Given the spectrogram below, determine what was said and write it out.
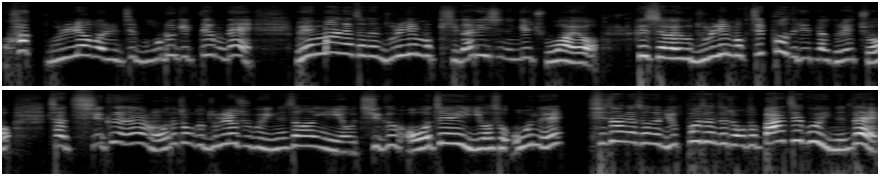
콱 물려버릴지 모르기 때문에 웬만해서는 눌림목 기다리시는 게 좋아요. 그래서 제가 이거 눌림목 짚어드린다 그랬죠. 자, 지금 어느 정도 눌려주고 있는 상황이에요. 지금 어 제에 이어서 오늘 시장에서는 6% 정도 빠지고 있는데,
